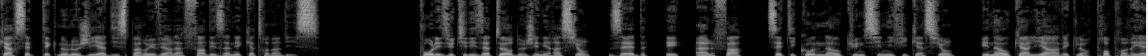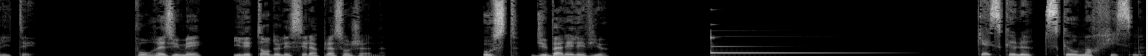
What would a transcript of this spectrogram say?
car cette technologie a disparu vers la fin des années 90. Pour les utilisateurs de génération Z et Alpha, cette icône n'a aucune signification et n'a aucun lien avec leur propre réalité. Pour résumer, il est temps de laisser la place aux jeunes. Oust, du balai les vieux. Qu'est-ce que le skeuomorphisme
